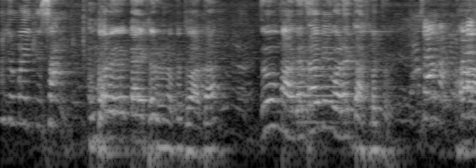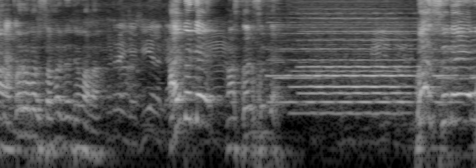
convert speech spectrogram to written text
तुझी माहिती सांग. बरं काय करू नको तू आता? तू मागचा मी वळत दाखवतो. हा. बरोबर समजलं ते मला. ऐकून घे. मास्तर सुद्धा वसुदेव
